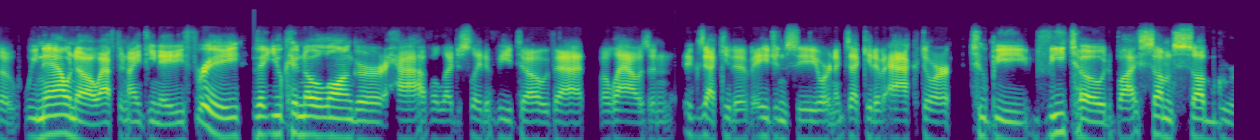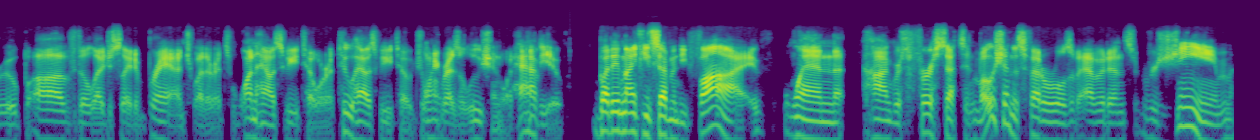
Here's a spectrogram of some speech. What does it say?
So we now know after 1983 that you can no longer have a legislative veto that allows an executive agency or an executive actor to be vetoed by some subgroup of the legislative branch, whether it's one house veto or a two house veto, joint resolution, what have you. But in 1975, when Congress first sets in motion this federal rules of evidence regime,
